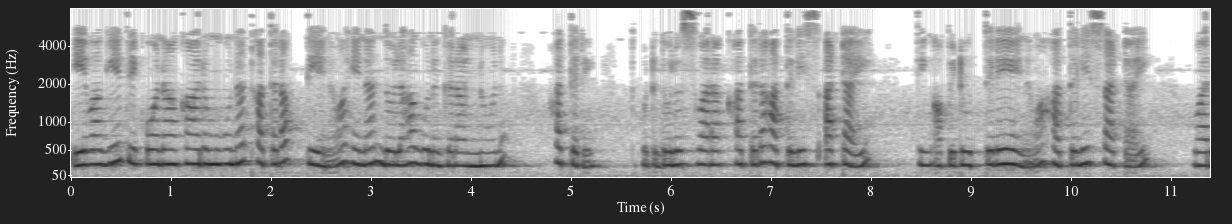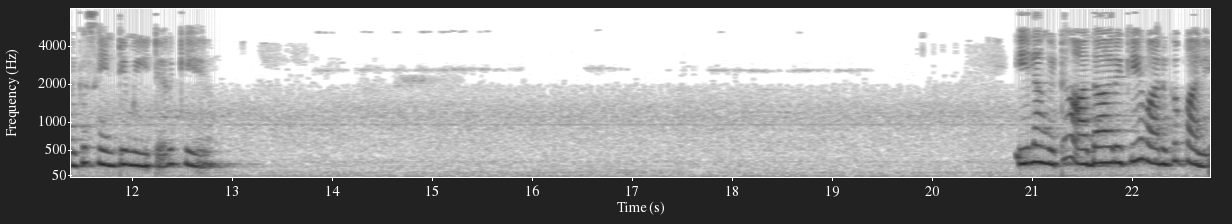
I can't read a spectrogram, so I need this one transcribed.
ඒ වගේ ත්‍රිකෝණාකාර මුහුණත් හතරක් තියෙනවා. එහෙනම් 12 ගුණ කරන්න ඕන 4ෙන්. එතකොට 12 වරක් 4 48යි. ඉතින් අපිට උත්තරේ එනවා 48යි වර්ග සෙන්ටිමීටර කියලා. ඊළඟට ආධාරකයේ වර්ගඵලය.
